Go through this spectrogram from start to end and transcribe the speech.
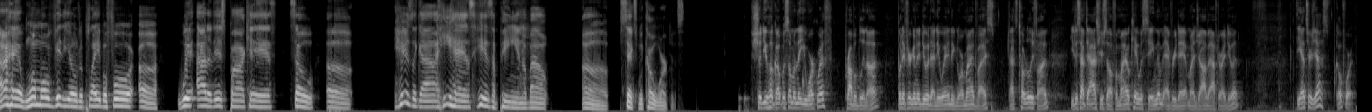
I had one more video to play before uh we're out of this podcast. So uh here's a guy, he has his opinion about uh sex with coworkers. Should you hook up with someone that you work with? Probably not. But if you're going to do it anyway and ignore my advice, that's totally fine. You just have to ask yourself, am I okay with seeing them every day at my job after I do it? If the answer is yes, go for it.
